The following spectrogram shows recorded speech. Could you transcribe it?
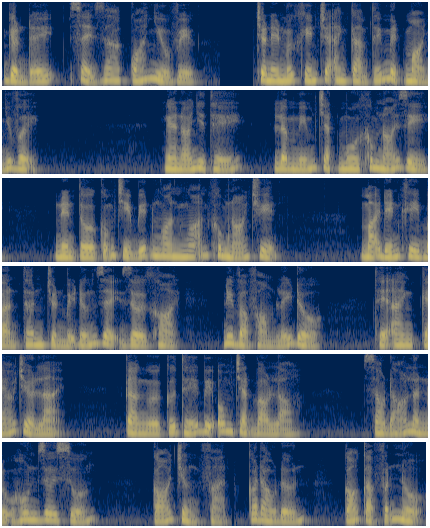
Gần đây xảy ra quá nhiều việc, Cho nên mới khiến cho anh cảm thấy mệt mỏi như vậy. Nghe nói như thế, Lâm mím chặt môi không nói gì, Nên tôi cũng chỉ biết ngoan ngoãn không nói chuyện. Mãi đến khi bản thân chuẩn bị đứng dậy rời khỏi, Đi vào phòng lấy đồ, Thì anh kéo trở lại. Cả người cứ thế bị ôm chặt vào lòng. Sau đó là nụ hôn rơi xuống. Có trừng phạt, có đau đớn có cả phẫn nộ.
